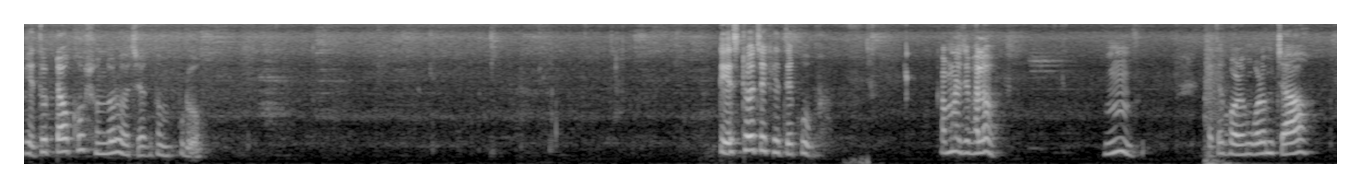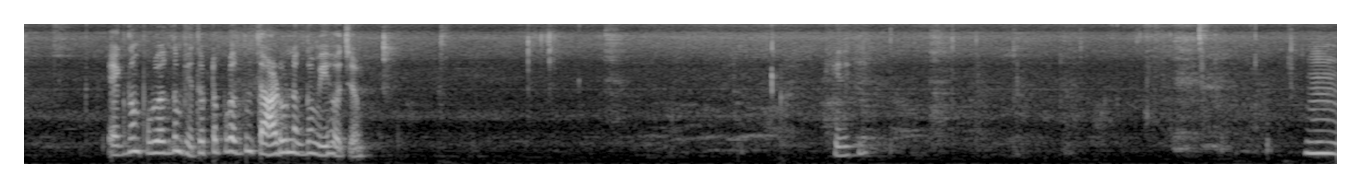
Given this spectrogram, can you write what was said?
ভেতরটাও খুব সুন্দর হয়েছে একদম পুরো। টেস্ট হয়েছে খেতে খুব। কেমন হয়েছে? ভালো? হুম এতে গরম গরম চা। একদম পুরো, একদম ভেতরটা পুরো একদম দারুণ একদম ইয়ে হয়েছে। খেয়ে দেখি হুম।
